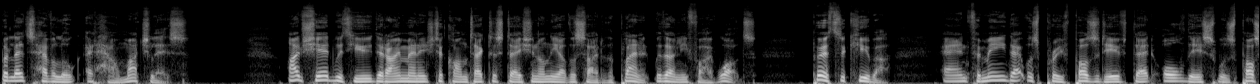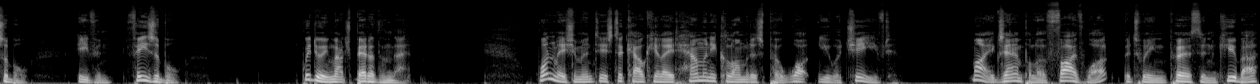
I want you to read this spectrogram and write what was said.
But let's have a look at how much less. I've shared with you that I managed to contact a station on the other side of the planet with only 5 watts, Perth to Cuba, and for me that was proof positive that all this was possible, even feasible. We're doing much better than that. One measurement is to calculate how many kilometres per watt you achieved. My example of 5 watt between Perth and Cuba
